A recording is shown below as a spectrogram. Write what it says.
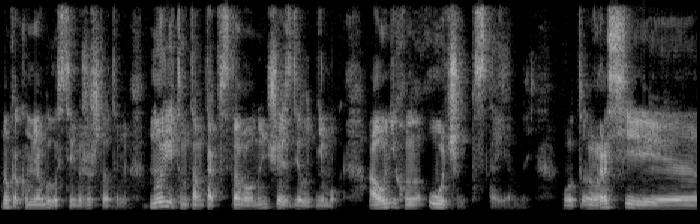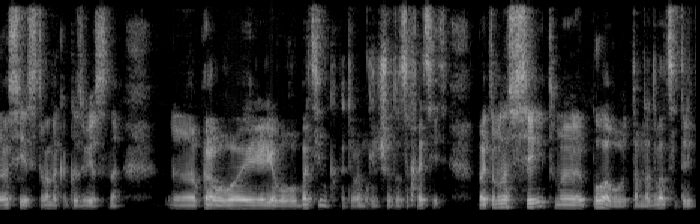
Но как у меня было с теми же штатами. Ну, ритм там так вставал, но ничего сделать не мог. А у них он очень постоянный. Вот в России, Россия страна, как известно, э, правого или левого ботинка, который может что-то захотеть. Поэтому у нас все ритмы плавают там на 20-30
